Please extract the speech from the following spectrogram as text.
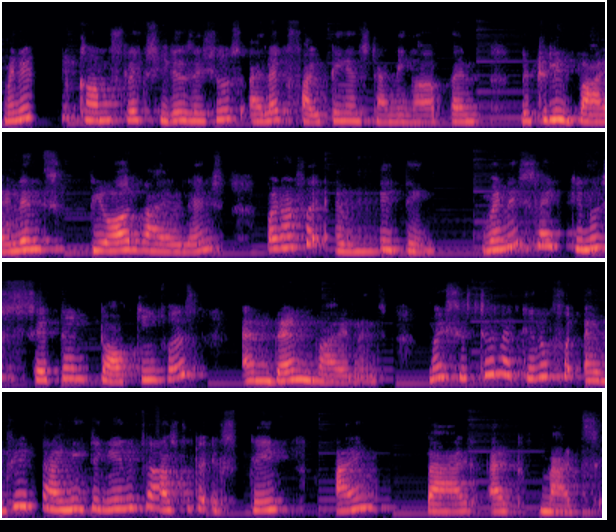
when it comes like serious issues, I like fighting and standing up and literally violence, pure violence, but not for everything. When it's like you know, sit and talking first and then violence. My sister, like, you know, for every tiny thing, even if I ask her to explain, I'm bad at maths.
